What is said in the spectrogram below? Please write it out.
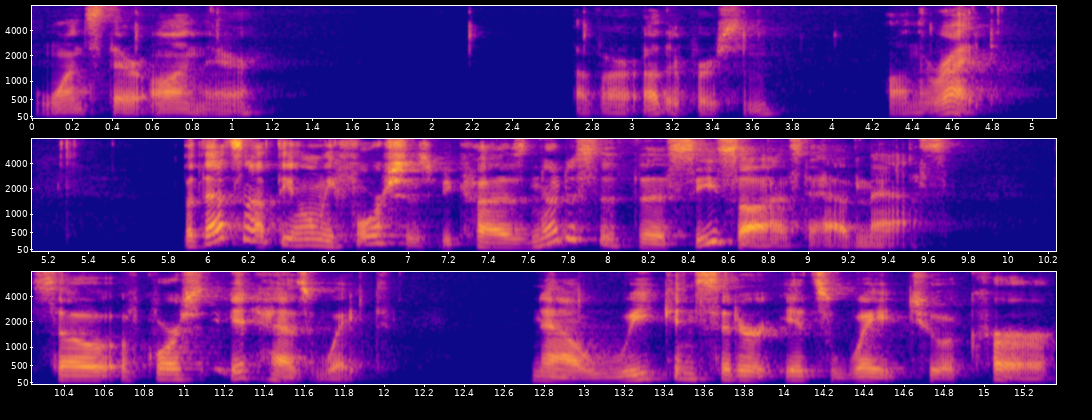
once they're on there, of our other person on the right. But that's not the only forces because notice that the seesaw has to have mass. So of course it has weight. Now we consider its weight to occur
